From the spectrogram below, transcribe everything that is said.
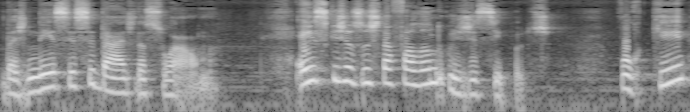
das necessidades da sua alma. É isso que Jesus está falando com os discípulos. Porque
